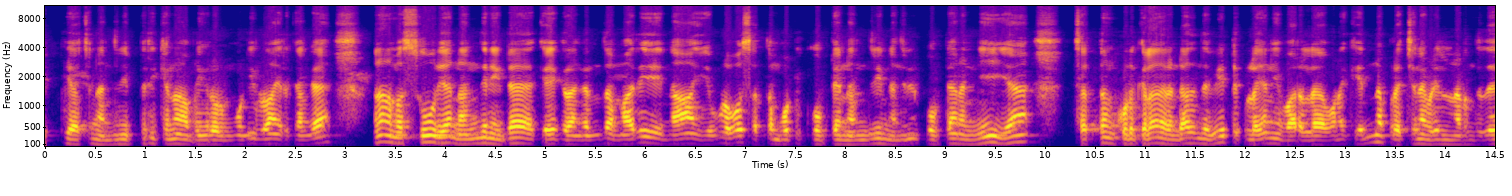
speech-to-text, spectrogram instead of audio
எப்படியாச்சும் நந்தினி பிரிக்கணும் அப்படிங்கிற ஒரு முடிவு தான் இருக்காங்க. ஆனால் நம்ம சூர்யா நந்தினி கிட்ட கேட்குறாங்க இந்த மாதிரி நான் எவ்வளவோ சத்தம் போட்டு கூப்பிட்டேன். நந்தினி நந்தினி கூப்பிட்டேன். ஆனால் நீ ஏன் சத்தம் கொடுக்கல. ரெண்டாவது இந்த வீட்டுக்குள்ளேயே நீ வரல. உனக்கு என்ன பிரச்சனை வெளியில நடந்தது?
